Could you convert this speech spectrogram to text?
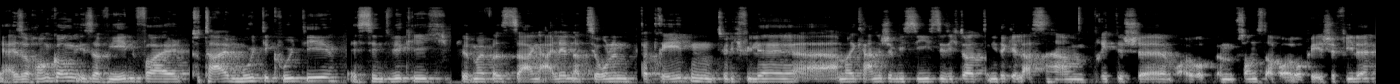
Ja, also Hongkong ist auf jeden Fall total Multikulti. Es sind wirklich, ich würde mal fast sagen, alle Nationen vertreten. Natürlich viele äh, amerikanische VCs, die sich dort niedergelassen haben, britische, Euro, ähm, sonst auch europäische viele.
